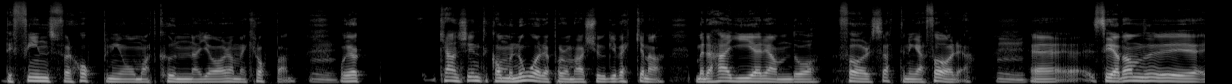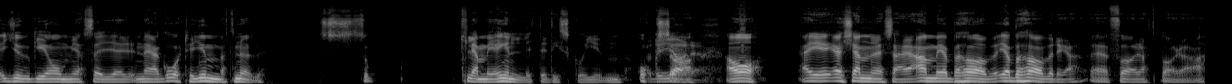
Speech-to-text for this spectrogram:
det finns förhoppning om att kunna göra med kroppen. Mm. Och jag kanske inte kommer nå det på de här 20 veckorna, men det här ger ändå förutsättningar för det. Mm. Eh, sedan eh, ljuger jag om jag säger när jag går till gymmet nu så klämmer jag in lite discogym också. Ja, det. Ja, jag, jag känner det så här, ja, men jag, behöver, jag behöver det eh, för att bara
